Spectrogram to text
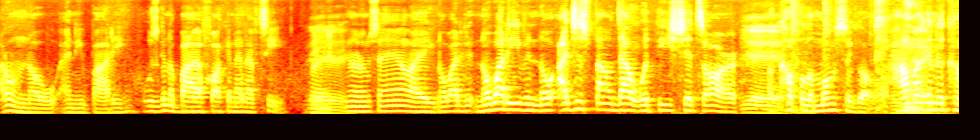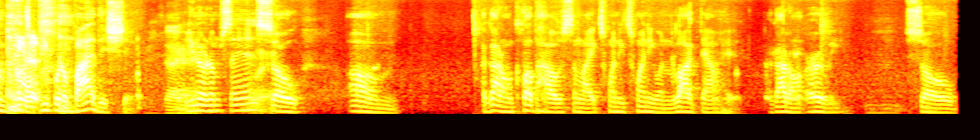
I don't know anybody who's gonna buy a fucking NFT. Right. You know what I'm saying? Like nobody, nobody even know. I just found out what these shits are Yeah. a couple of months ago. How am I gonna convince people to buy this shit? Exactly. You know what I'm saying? So, um, I got on Clubhouse in like 2020 when lockdown hit. I got on early, so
